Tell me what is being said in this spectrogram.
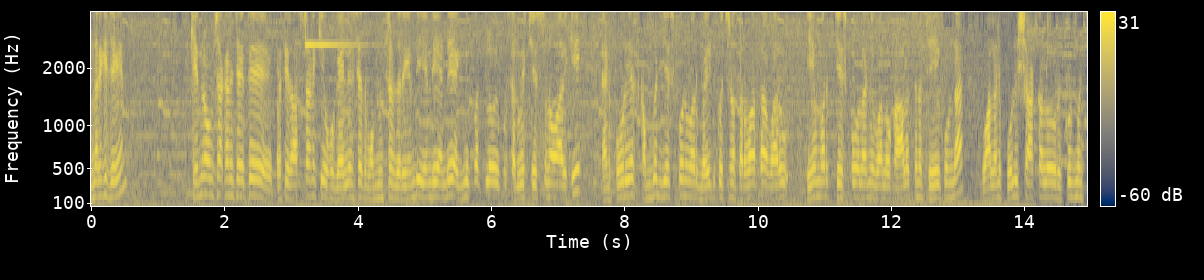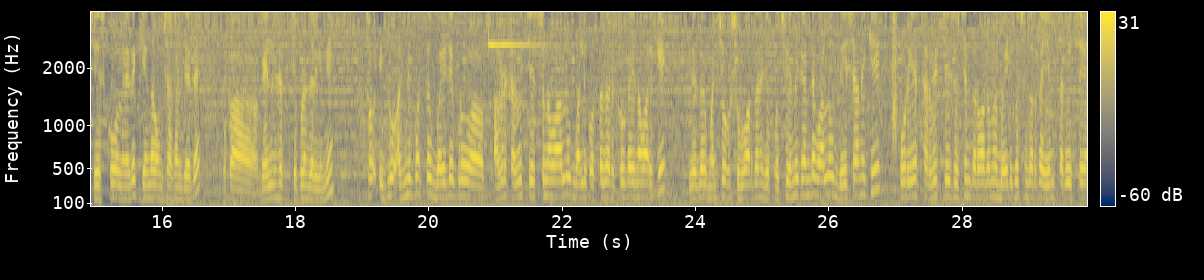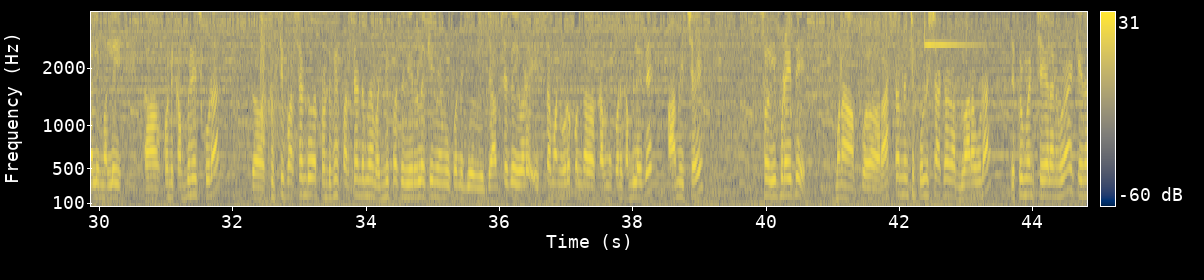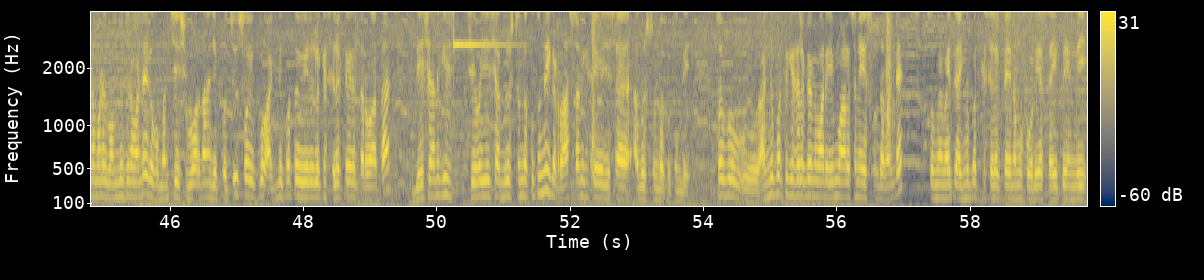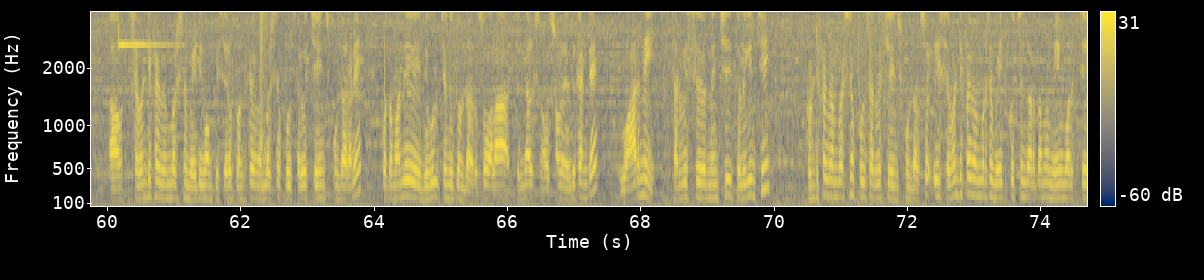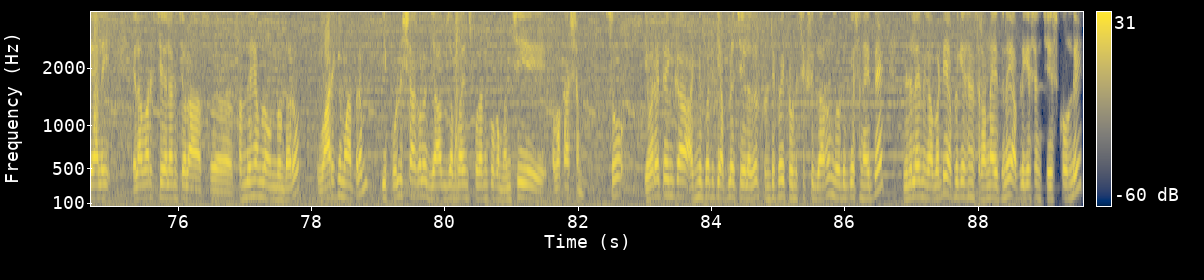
అందరికీ జైన్ కేంద్ర హోంశాఖ నుంచి అయితే ప్రతి రాష్ట్రానికి ఒక గైడ్లైన్స్ అయితే పంపించడం జరిగింది. ఏంటి అంటే అగ్నిపత్లో ఇప్పుడు సర్వీస్ చేస్తున్న వారికి అండ్ ఫోర్ ఇయర్స్ కంప్లీట్ చేసుకొని వారు బయటకు వచ్చిన తర్వాత వారు ఏం వర్క్ చేసుకోవాలని వాళ్ళు ఒక ఆలోచన చేయకుండా వాళ్ళని పోలీస్ శాఖలో రిక్రూట్మెంట్ చేసుకోవాలనేది కేంద్ర హోంశాఖ నుంచి అయితే ఒక గైడ్లైన్స్ అయితే చెప్పడం జరిగింది. సో ఇప్పుడు అగ్నిపత్ బయట ఇప్పుడు ఆల్రెడీ సర్వీస్ చేస్తున్న వాళ్ళు మళ్ళీ కొత్తగా రిక్రూట్ అయిన వారికి ఇదైతే మంచి ఒక శుభవార్త అని చెప్పొచ్చు. ఎందుకంటే వాళ్ళు దేశానికి ఫోర్ ఇయర్స్ సర్వీస్ చేసి వచ్చిన తర్వాత మేము బయటకు వచ్చిన తర్వాత ఏం సర్వీస్ చేయాలి మళ్ళీ కొన్ని కంపెనీస్ కూడా fifty percent twenty five percent మేము అగ్నిపత్ వీరులకి మేము కొన్ని జాబ్స్ అయితే ఇవ్వడం ఇస్తామని కూడా కొంత కొన్ని కొన్ని కంపెనీలు అయితే హామీ ఇచ్చాయి. సో ఇప్పుడైతే మన రాష్ట్రం నుంచి పోలీస్ శాఖ ద్వారా కూడా రిక్రూట్మెంట్ చేయాలని కూడా కేంద్రం అనేది పంపించడం అంటే ఇది ఒక మంచి శుభవార్త అని చెప్పొచ్చు. సో ఇప్పుడు అగ్నిపథ వీరులకి సెలెక్ట్ అయిన తర్వాత దేశానికి సేవ చేసే అదృష్టం దక్కుతుంది ఇక్కడ రాష్ట్రానికి సేవ చేసే అదృష్టం దక్కుతుంది. సో ఇప్పుడు అగ్నిపత్కి సెలెక్ట్ అయిన వారు ఏం ఆలోచన చేస్తుంటారంటే సో మేమైతే అగ్నిపత్కి సెలెక్ట్ అయినాము ఫోర్ ఇయర్స్ అయిపోయింది. సెవెంటీ ఫైవ్ మెంబర్స్ని బయటికి పంపిస్తారు ట్వంటీ ఫైవ్ మెంబర్స్ని ఫుల్ సర్వీస్ చేయించుకుంటారని కొంతమంది దిగులు చెందుతుంటారు. సో అలా చెందాల్సిన అవసరం లేదు. ఎందుకంటే వారిని సర్వీస్ నుంచి తొలగించి ట్వంటీ ఫైవ్ మెంబర్స్ని ఫుల్ సర్వీస్ చేయించుకుంటారు. సో ఈ సెవెంటీ ఫైవ్ మెంబర్స్ బయటకు వచ్చిన తర్వాత మేము ఏం వర్క్ చేయాలి ఎలా వర్క్ చేయాలని చాలా సందేహంలో ఉండుంటారు. వారికి మాత్రం ఈ పోలీస్ శాఖలో జాబ్ సంపాదించుకోవడానికి ఒక మంచి అవకాశం. సో ఎవరైతే ఇంకా అగ్నిపతికి అప్లై చేయలేదో ట్వంటీ ఫైవ్ ట్వంటీ సిక్స్ గాను నోటిఫికేషన్ అయితే విడుదలైంది కాబట్టి అప్లికేషన్స్ రన్ అవుతున్నాయి. అప్లికేషన్ చేసుకోండి.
